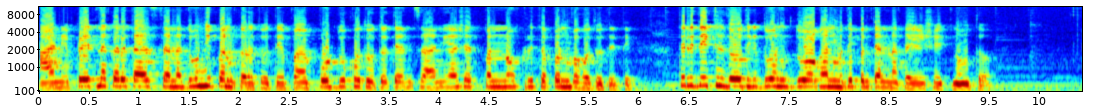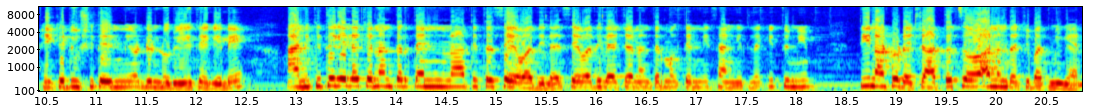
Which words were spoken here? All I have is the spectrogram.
आणि प्रयत्न करत असताना दोन्ही पण करत होते पण पोट दुखत होतं त्यांचं आणि अशात पण नोकरीचं पण बघत होते ते. तरी देखील दो दोन दोघांमध्ये पण त्यांना काही यश येत नव्हतं. एके दिवशी त्यांनी दिंडोरी येथे गेले आणि तिथे गेल्याच्यानंतर त्यांना तिथं सेवा दिल्या. सेवा दिल्याच्या नंतर मग त्यांनी सांगितलं की तुम्ही तीन आठवड्याच्या आतच आनंदाची बातमी घ्याल.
